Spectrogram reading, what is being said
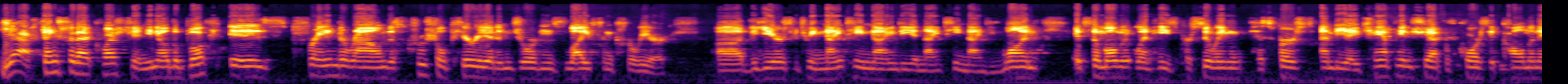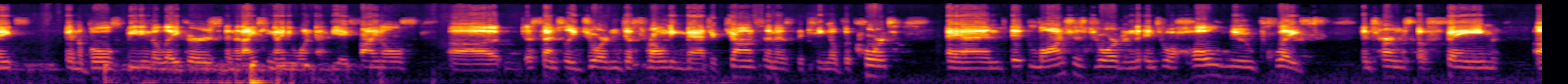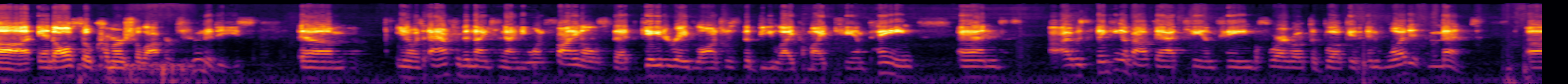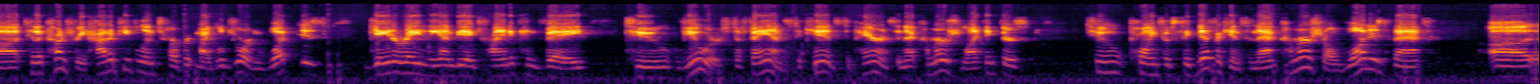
Yeah, thanks for that question. You know, the book is framed around this crucial period in Jordan's life and career uh, the years between 1990 and 1991. It's the moment when he's pursuing his first NBA championship. Of course, it culminates in the Bulls beating the Lakers in the 1991 NBA Finals. Uh, essentially, Jordan dethroning Magic Johnson as the king of the court. And it launches Jordan into a whole new place in terms of fame, uh, and also commercial opportunities. Um, you know, it's after the 1991 finals that Gatorade launches the Be Like Mike campaign. And I was thinking about that campaign before I wrote the book and, and what it meant uh, to the country. How do people interpret Michael Jordan? What is Gatorade and the NBA trying to convey to viewers, to fans, to kids, to parents in that commercial? I think there's two points of significance in that commercial. One is that uh,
